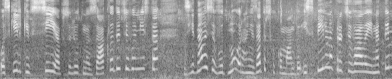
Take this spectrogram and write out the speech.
оскільки всі абсолютно заклади цього міста з'єдналися в одну організаторську команду і спільно працювали і над тим,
